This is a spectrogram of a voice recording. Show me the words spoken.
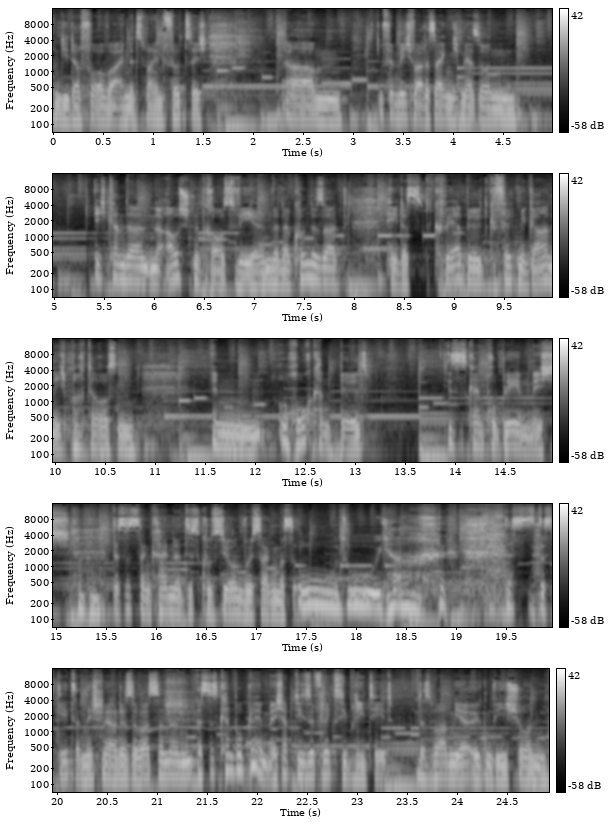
und die davor war eine 42. Ähm, für mich war das eigentlich mehr so ein ich kann da einen Ausschnitt rauswählen, wenn der Kunde sagt, hey, das Querbild gefällt mir gar nicht, mach daraus ein, ein Hochkantbild ist es kein Problem. Ich, mhm. Das ist dann keine Diskussion, wo ich sagen muss, oh, du, ja, das, das geht dann nicht mehr oder sowas, sondern es ist kein Problem. Ich habe diese Flexibilität. Das war mir irgendwie schon,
